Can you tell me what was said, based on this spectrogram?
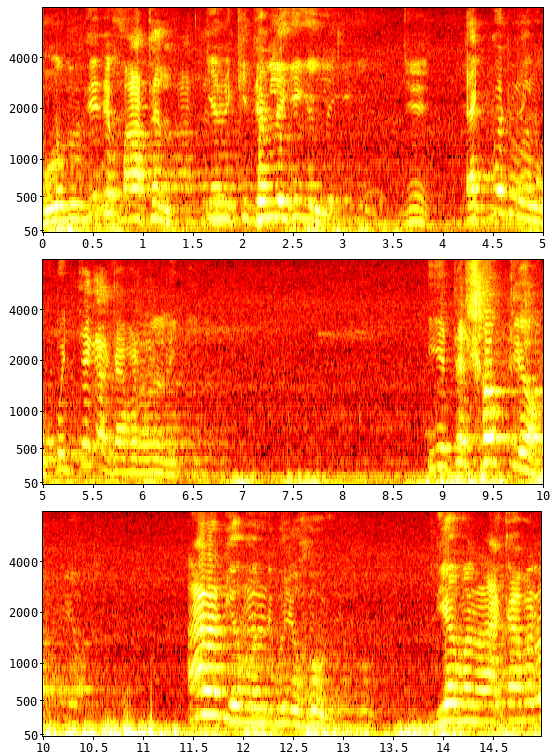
মধুদিনে বাতেল যেন কিতাব লেগে গেল। একবার প্রত্যেক একেবারে লিখি। এতে সত্য আর দেওবন্দি বলে হল দেওবন্দ একেবারে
